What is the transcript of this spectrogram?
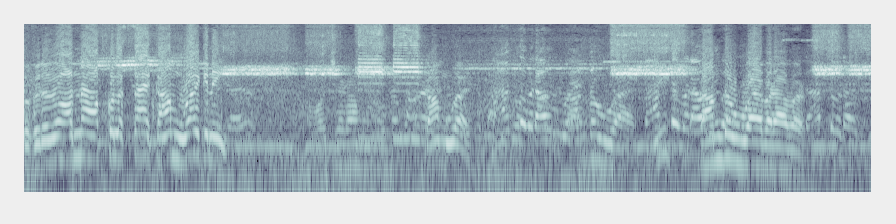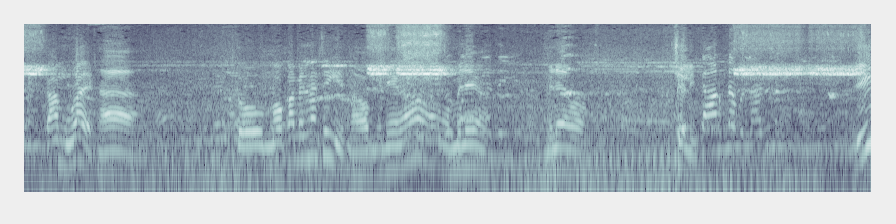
तो फिर में आपको लगता है काम हुआ है कि नहीं? अच्छा काम काम हुआ है। काम तो हुआ है काम तो हुआ है बराबर। काम हुआ है? हाँ। तो मौका मिलना चाहिए? हाँ मिलेगा वो मिलेगा। मिलेगा। चलिए। जी?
